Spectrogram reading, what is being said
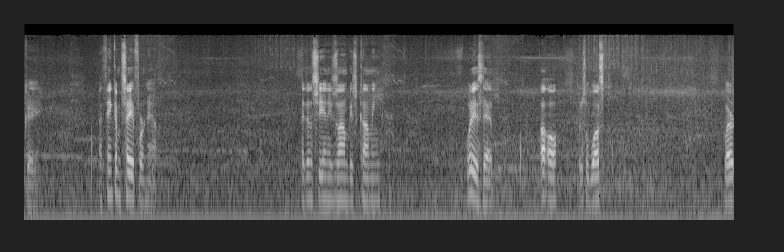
Okay. I think I'm safe for now. I don't see any zombies coming. What is that? Uh-oh, there's a wasp. Where?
